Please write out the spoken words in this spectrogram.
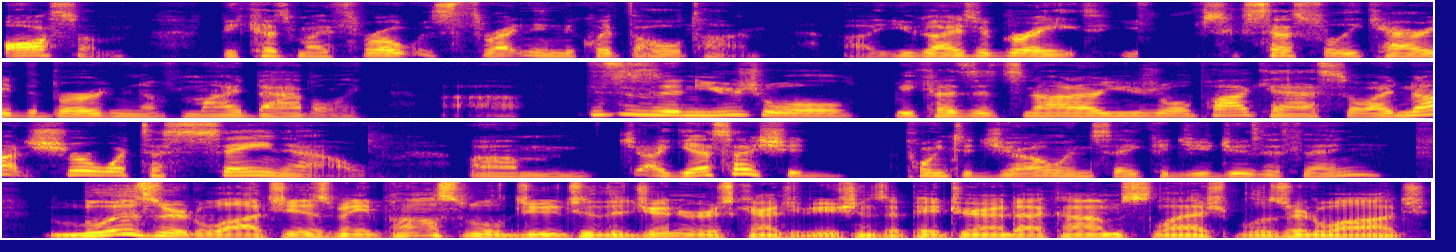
awesome because my throat was threatening to quit the whole time. Uh, you guys are great. You successfully carried the burden of my babbling. Uh, this is unusual because it's not our usual podcast, so I'm not sure what to say now. Um, I guess I should point to Joe and say, "Could you do the thing?" Blizzard Watch is made possible due to the generous contributions at patreon.com slash blizzardwatch.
